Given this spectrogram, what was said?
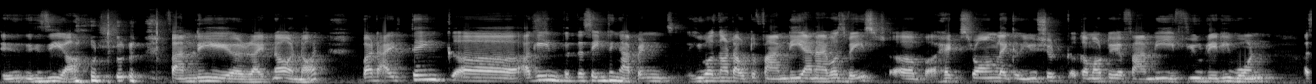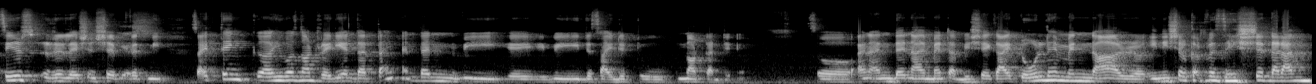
is he out to family uh, right now or not but i think uh, again the, the same thing happened he was not out to family and i was very uh, headstrong like you should come out to your family if you really want a serious relationship Yes. with me so I think uh, he was not ready at that time, and then we uh, we decided to not continue. So and, and then I met Abhishek. I told him in our initial conversation that I'm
